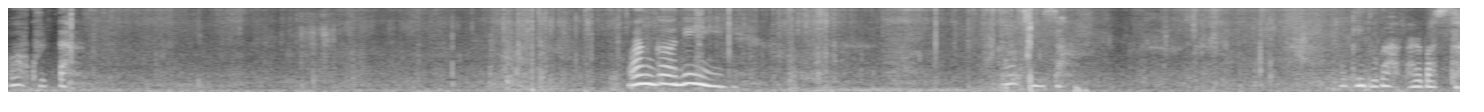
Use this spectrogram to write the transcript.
어, 굵다. 왕건이. 어, 재밌어. 여기 누가 밟았어.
